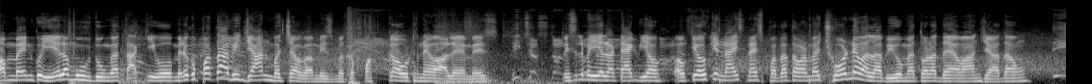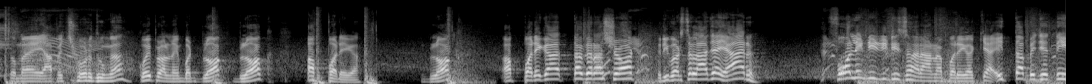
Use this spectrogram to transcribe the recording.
अब मैं इनको ये ला मूव दूँगा ताकि वो, मेरे को पता अभी जान बचा होगा मिस में तो पक्का उठने वाले हैं मिस तो इसलिए मैं ये अटैक दिया हूँ। ओके ओके नाइस नाइस पता था और मैं छोड़ने वाला भी हूँ। मैं थोड़ा दयावान ज़्यादा हूँ। तो मैं यहाँ पे छोड़ दूँगा, कोई प्रॉब्लम नहीं बट ब्लॉक ब्लॉक अब पड़ेगा। ब्लॉक अब पड़ेगा, तगड़ा शॉट रिवर्सल आ जाए यार। फॉलिंग डीडीटी से हराना पड़ेगा, क्या? इतना बेजती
